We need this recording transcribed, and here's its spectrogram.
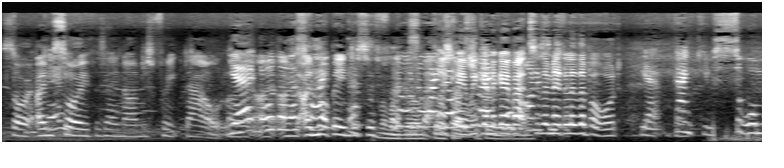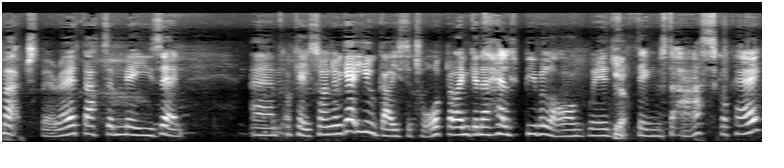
Sorry, I'm sorry for saying no. I'm just freaked out. Like, Yeah, no, I, no, I'm, I'm not being disrespectful. Oh my God, That's please all right. okay, we're gonna go back to the middle of the board. Yeah, thank you so much, Spirit. That's amazing. Um, okay, so I'm going to get you guys to talk, but I'm going to help you along with Yeah. things to ask, okay?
